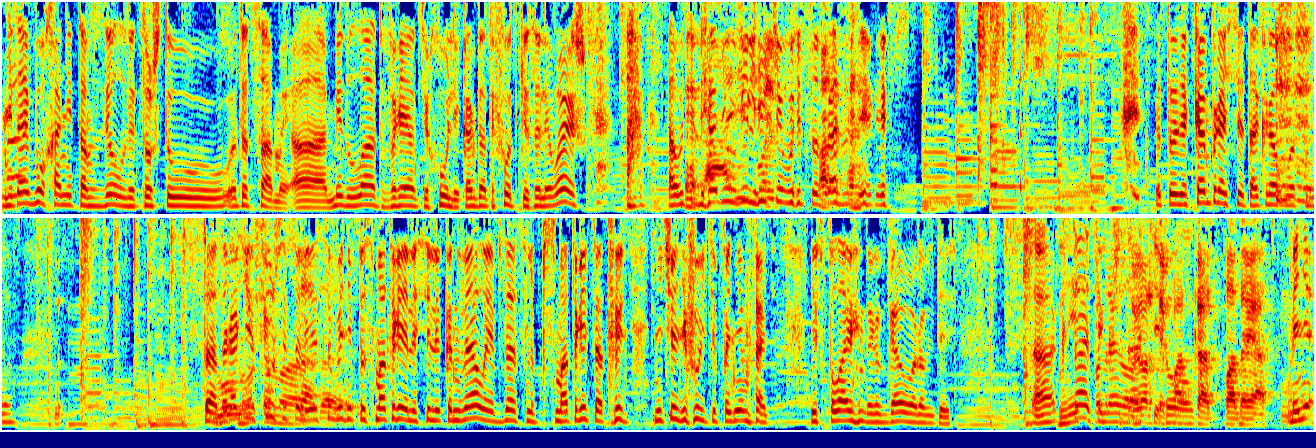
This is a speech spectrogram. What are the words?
не дай бог, они там сделали то, что этот самый, а, Middle в варианте хули, когда ты фотки заливаешь, а, а у тебя они увеличиваются в размере. Это у них компрессия так работала. Да, ну, дорогие ну, слушатели, да, если да. вы не посмотрели Silicon Valley, обязательно посмотрите, а то ничего не будете понимать из половины разговоров здесь. А, кстати, кстати, подкаст подряд. Меня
